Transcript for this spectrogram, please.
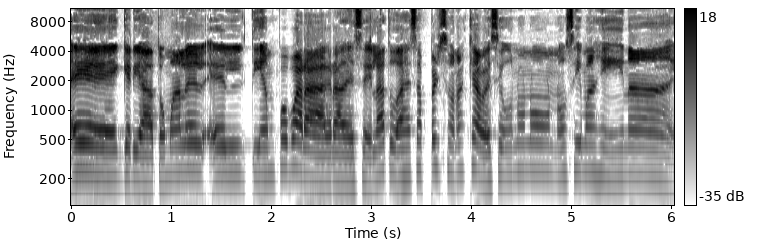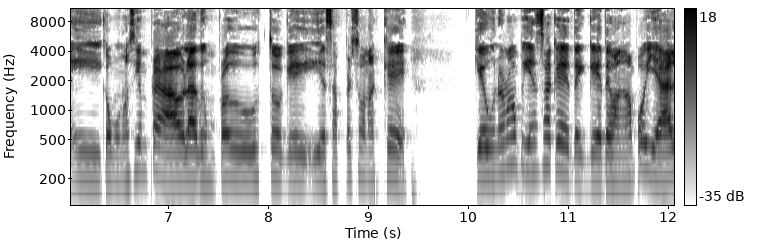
eh, quería tomar el, el tiempo para agradecerle a todas esas personas que a veces uno no, no se imagina y como uno siempre habla de un producto que, y esas personas que, que uno no piensa que te, que te van a apoyar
